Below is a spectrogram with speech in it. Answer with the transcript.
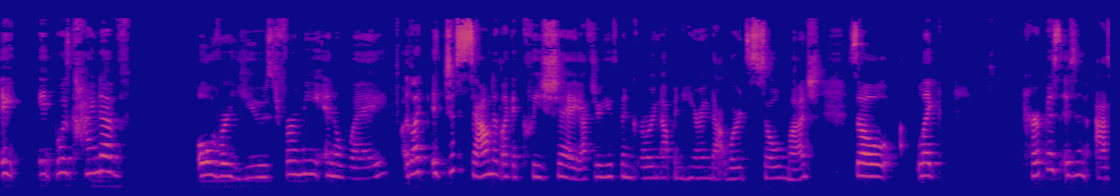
it, it was kind of overused for me in a way. Like it just sounded like a cliche after you've been growing up and hearing that word so much. So like purpose isn't as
